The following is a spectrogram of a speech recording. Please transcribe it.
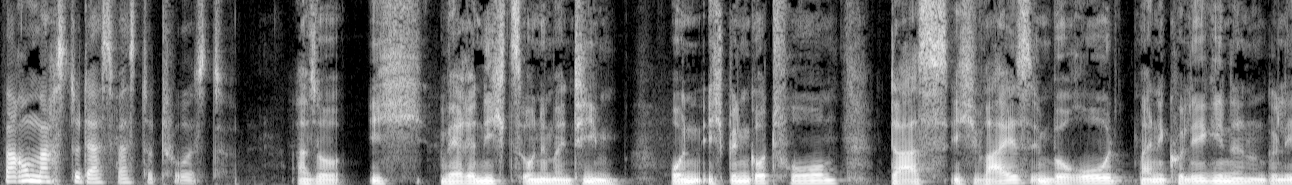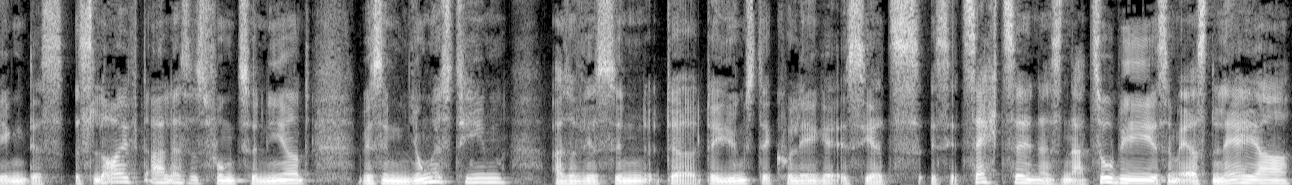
warum machst du das, was du tust? Also ich wäre nichts ohne mein Team. Und ich bin Gott froh, dass ich weiß im Büro, meine Kolleginnen und Kollegen, dass es läuft alles, es funktioniert. Wir sind ein junges Team, also wir sind, der, der jüngste Kollege ist jetzt, ist jetzt 16, ist ein Azubi, ist im ersten Lehrjahr.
